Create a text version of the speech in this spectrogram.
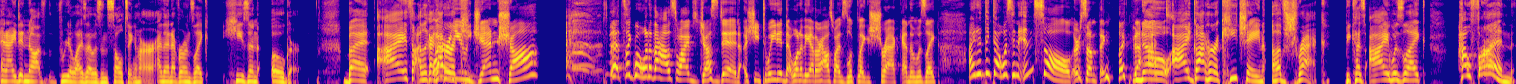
and I did not realize I was insulting her. And then everyone's like, "He's an ogre," but I thought like I what got her are you, key- Jen Shah? That's like what one of the housewives just did. She tweeted that one of the other housewives looked like Shrek and then was like, I didn't think that was an insult or something like that. No, I got her a keychain of Shrek because I was like, "How fun!"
